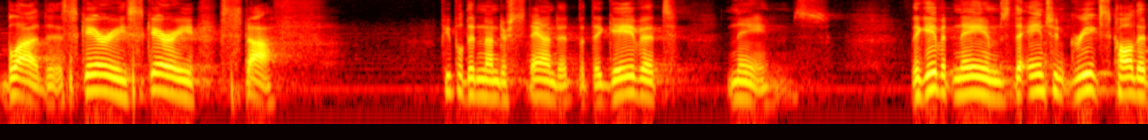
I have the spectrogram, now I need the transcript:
blood. Scary, scary stuff. People didn't understand it, but they gave it names. They gave it names. The ancient Greeks called it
